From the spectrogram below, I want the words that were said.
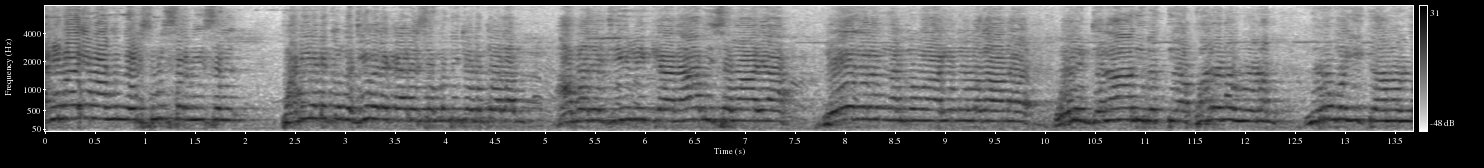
അനിവാര്യമാകുന്ന ഒരു സിവിൽ സർവീസിൽ പണിയെടുക്കുന്ന ജീവനക്കാരെ സംബന്ധിച്ചിടത്തോളം അവരെ ജീവിക്കാൻ ആവശ്യമായ വേതനം നൽകുക എന്നുള്ളതാണ് ഒരു ജനാധിപത്യ ഭരണകൂടം നിർവഹിക്കാനുള്ള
